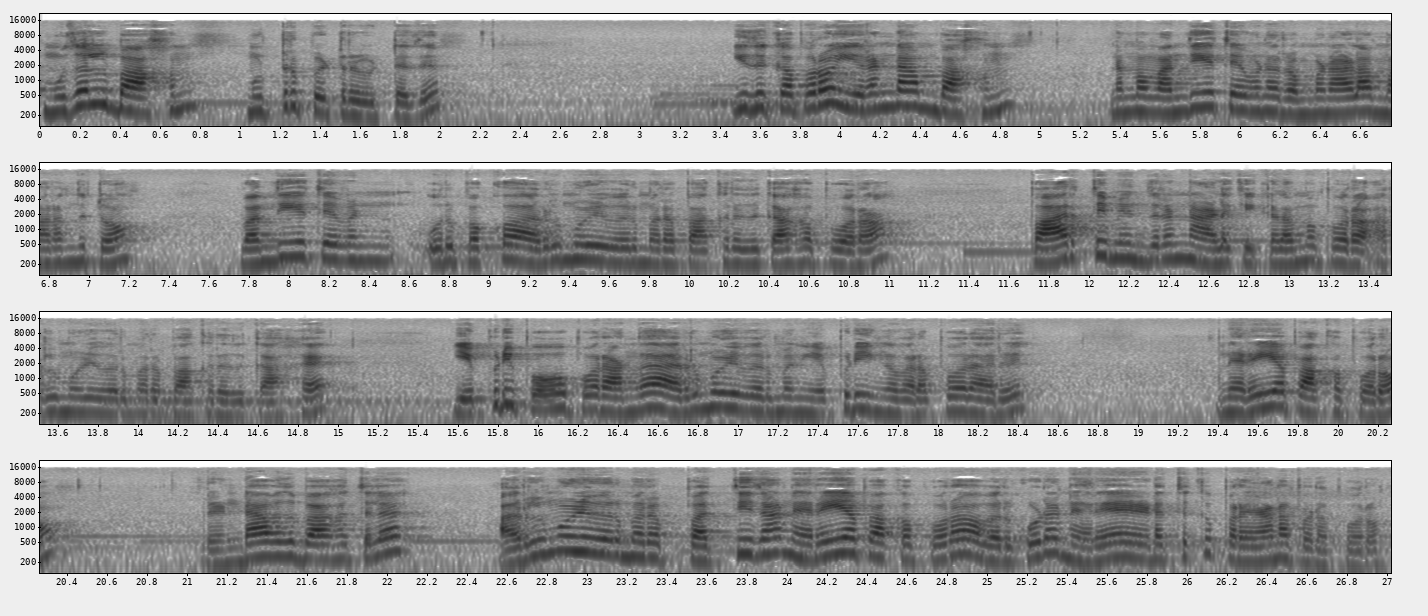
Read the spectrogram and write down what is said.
முதல் பாகம் முற்று பெற்று விட்டது. இதுக்கப்புறம் இரண்டாம் பாகம் நம்ம வந்தியத்தேவனை ரொம்ப நாளாக மறந்துட்டோம். வந்தியத்தேவன் ஒரு பக்கம் அருள்மொழிவர்மரை பார்க்குறதுக்காக போகிறான் பார்த்திவேந்திரன் நாளைக்கு கிளம்ப போகிறான் அருள்மொழிவர்மரை பார்க்குறதுக்காக. எப்படி போக போகிறாங்க அருள்மொழிவர்மன் எப்படி இங்கே வரப்போகிறாரு நிறைய பார்க்க போகிறோம் ரெண்டாவது பாகத்தில் அருள்மொழிவர்மரை பற்றி தான் நிறைய பார்க்க போகிறோம் அவர் கூட நிறைய இடத்துக்கு பிரயாணப்பட போகிறோம்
